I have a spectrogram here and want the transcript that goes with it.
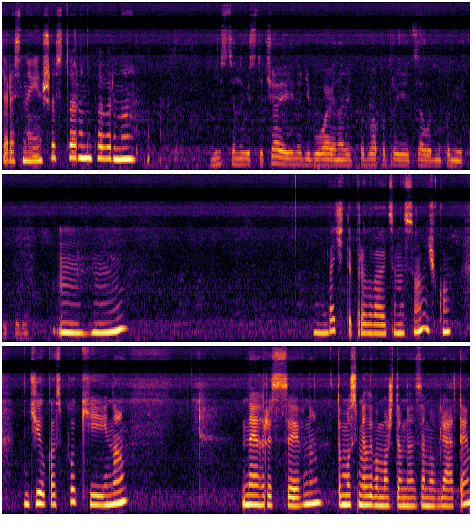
зараз на іншу сторону поверну. Місця не вистачає, іноді буває навіть по два, по три яйця в одну комірку. Угу. Бачите, переливаються на сонечко. Бджілка спокійна, не агресивна, тому сміливо можете в нас замовляти.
